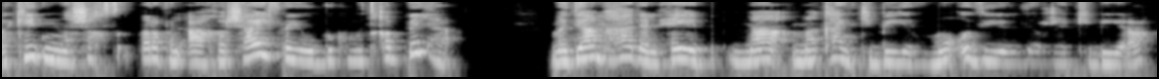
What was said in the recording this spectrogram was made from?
وأكيد أن الشخص الطرف الآخر شايف عيوبك ومتقبلها. ما دام هذا العيب ما ما كان كبير مؤذي لدرجة كبيرة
